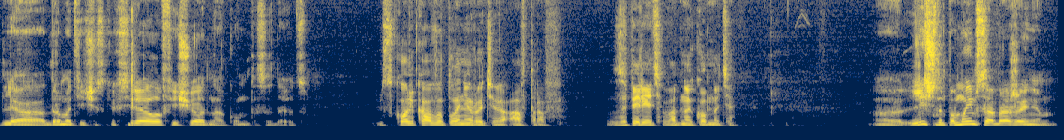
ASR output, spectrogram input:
для драматических сериалов еще одна комната создается. Сколько вы планируете авторов запереть в одной комнате? Э, Лично по моим соображениям,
